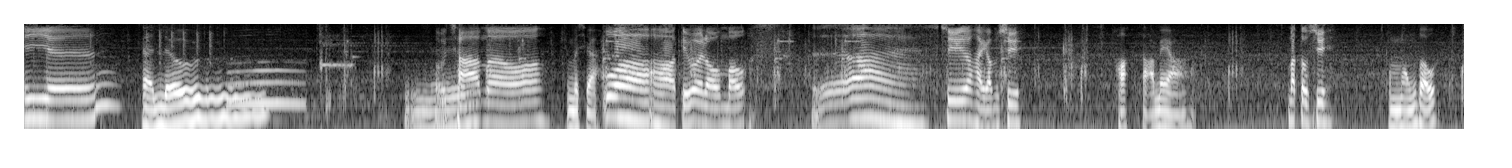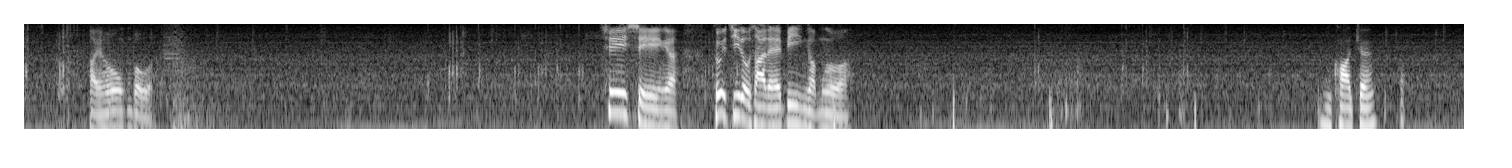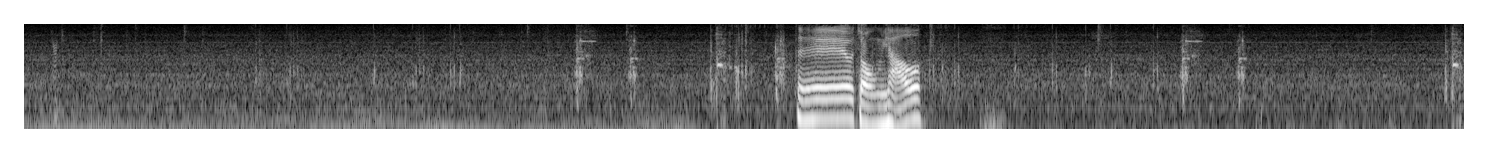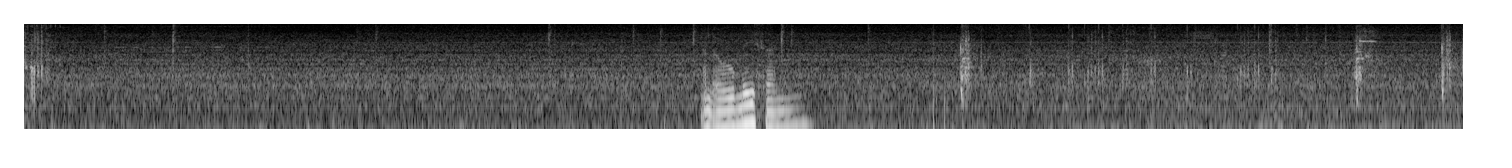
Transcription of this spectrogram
哎呀，Hello，好慘啊我。做乜事啊？哇！屌佢老母！唉，輸都係咁輸。吓？打咩啊？乜都輸。咁恐怖？係好恐怖啊！黐線噶，佢會知道晒你喺邊咁噶喎。咁誇張？屌，仲有？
